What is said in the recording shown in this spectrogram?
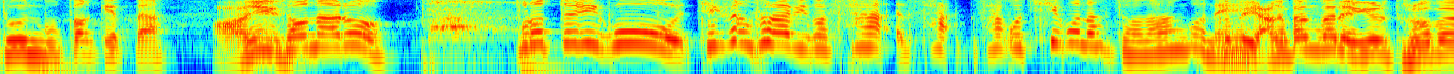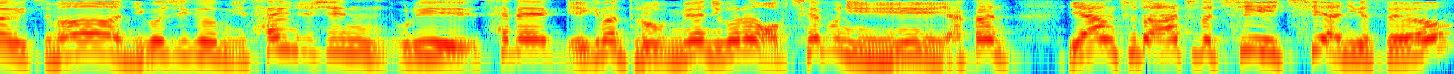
돈 못 받겠다. 아니. 전화로 부러뜨리고 책상 서랍 이거 사, 사, 사 고 치고 나서 전화한 거네. 근데 양당 간의 얘기를 들어봐야겠지만, 이거 지금 이 사연 주신 우리 세대 얘기만 들어보면, 이거는 업체분이 약간 양 투다, 아투다, 치, 치 아니겠어요?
